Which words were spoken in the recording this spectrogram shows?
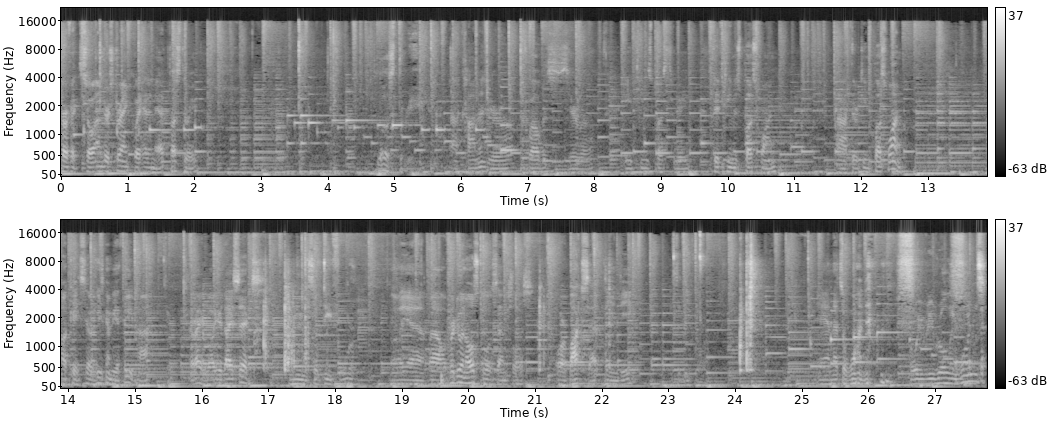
Perfect. So under strength, go ahead and add plus three. Plus 3. Uh, con is zero. 12 is zero. 18 is plus three. 15 is plus one. Uh, 13 is plus one. Okay, so he's gonna be a thief, huh? All right. Well, your die six. Mm, it's a d4. Oh yeah. Well, if we're doing old school essentials or a box set D and D, that's a one. Are we re-rolling ones?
